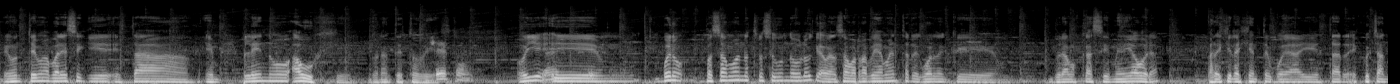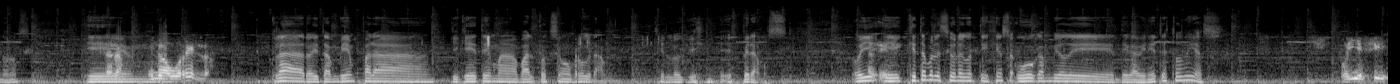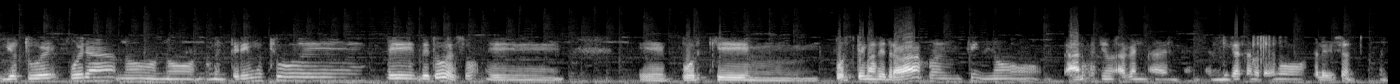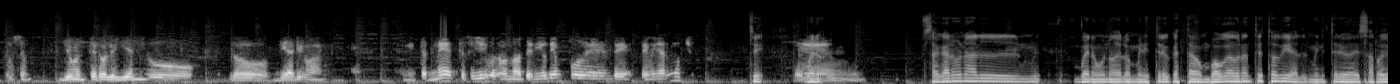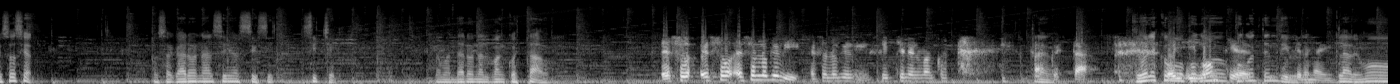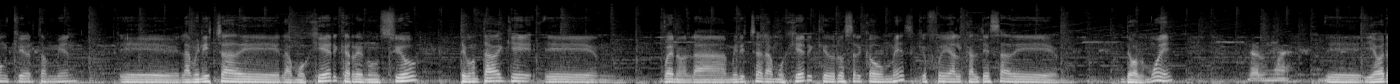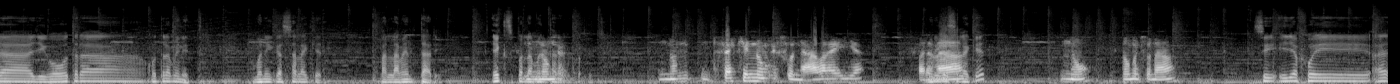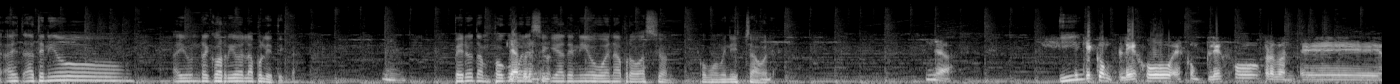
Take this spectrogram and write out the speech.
Es un tema parece que está en pleno auge durante estos días. Oye, eh, bueno, pasamos a nuestro segundo bloque, avanzamos rápidamente, recuerden que duramos casi media hora para que la gente pueda ahí estar escuchándonos. Eh, y no aburrirlo. Claro, y también para que quede tema para el próximo programa, que es lo que esperamos. Oye, eh, ¿qué te ha parecido la contingencia? ¿Hubo cambio de gabinete estos días? Oye, sí, yo estuve fuera, no, no, me enteré mucho de, todo eso, eh, eh, porque mm, por temas de trabajo, en fin, no. Además, acá en, mi casa no tenemos televisión, entonces yo me entero leyendo los diarios en, internet, qué sé yo, pero no he tenido tiempo de, mirar mucho. Sí, bueno. Eh, sacaron al, bueno, uno de los ministerios que ha estado en boga durante estos días, el Ministerio de Desarrollo Social lo sacaron al señor Sichel. Lo mandaron al Banco Estado. Eso, eso, eso es lo que vi, eso es lo que vi. Sichel en el Banco. Banco Estado. Igual es como poco, poco, entendible. Claro, y Monker también. Eh, la ministra de la Mujer que renunció. Te contaba que, eh, bueno, la ministra de la Mujer que duró cerca de un mes, que fue alcaldesa de, de Olmué. De Olmué. Eh, y ahora llegó otra otra ministra, Mónica Salaquet parlamentario, ex parlamentario. No, ¿Sabes que no me sonaba ella? Para nada. No, no me sonaba. Sí, ella fue. Ha, tenido. Hay un recorrido en la política. Mm. Pero tampoco parece que ha tenido buena aprobación como ministra ahora. Ya. Y... Es que es complejo, es complejo, perdón, eh,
